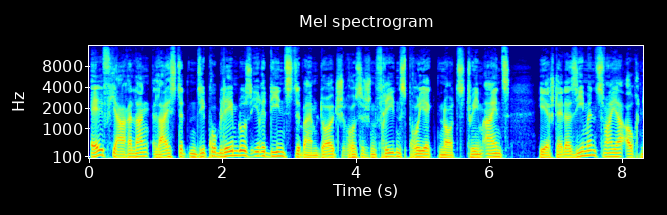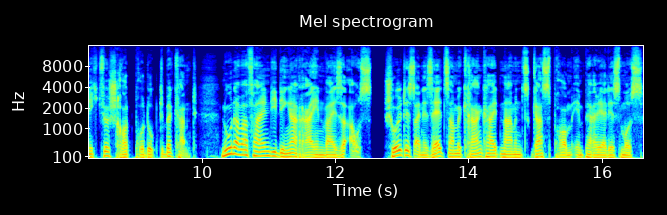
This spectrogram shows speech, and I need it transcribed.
Elf Jahre lang leisteten sie problemlos ihre Dienste beim deutsch-russischen Friedensprojekt Nord Stream 1. Hersteller Siemens war ja auch nicht für Schrottprodukte bekannt. Nun aber fallen die Dinger reihenweise aus. Schuld ist eine seltsame Krankheit namens Gazprom-Imperialismus.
